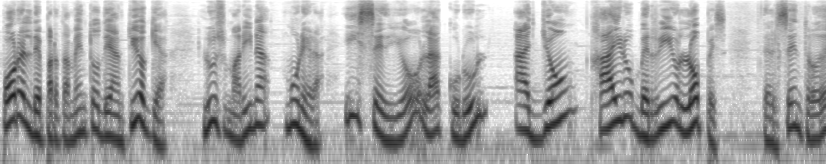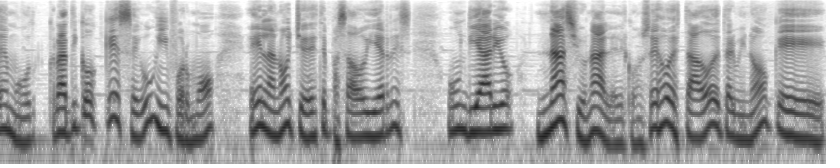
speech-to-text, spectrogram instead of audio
por el Departamento de Antioquia, Luz Marina Munera, y cedió la curul a John Jairo Berrío López, del Centro Democrático, que según informó en la noche de este pasado viernes un diario nacional, el Consejo de Estado determinó que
